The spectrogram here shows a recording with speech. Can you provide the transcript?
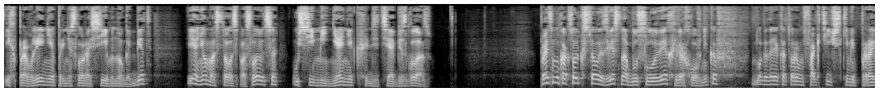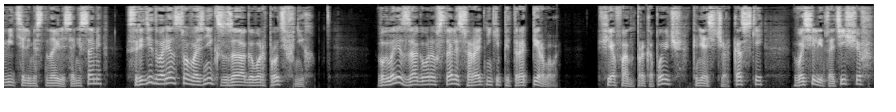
Их правление принесло России много бед, и о нем осталась пословица «у семи нянек дитя без глазу». Поэтому, как только стало известно об условиях верховников, благодаря которым фактическими правителями становились они сами, среди дворянства возник заговор против них. Во главе заговора встали соратники Петра I. Феофан Прокопович, князь Черкасский, Василий Татищев,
